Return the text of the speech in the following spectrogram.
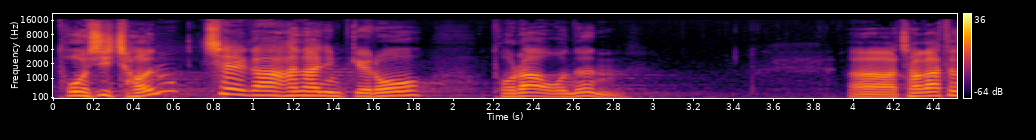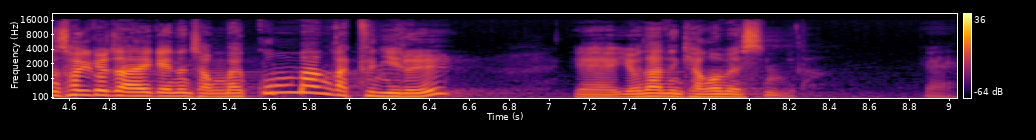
도시 전체가 하나님께로 돌아오는 어, 저 같은 설교자에게는 정말 꿈만 같은 일을 예, 요나는 경험했습니다. 예.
